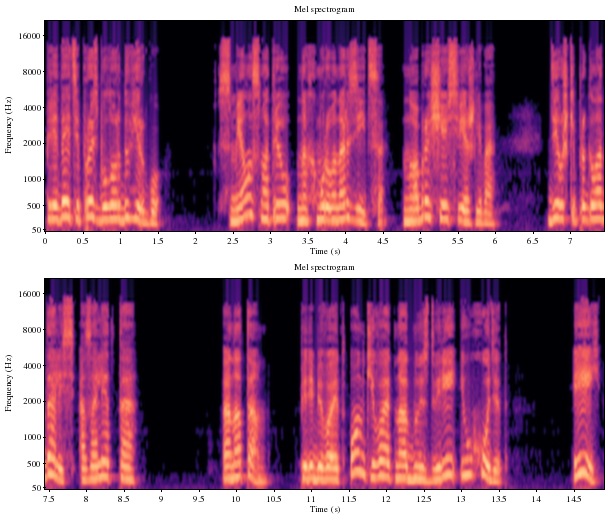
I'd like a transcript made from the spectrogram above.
передайте просьбу лорду Виргу». Смело смотрю на хмурого нарзийца, но обращаюсь вежливо. Девушки проголодались, а за лето... «Она там», — перебивает он, кивает на одну из дверей и уходит. «Эй!» —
